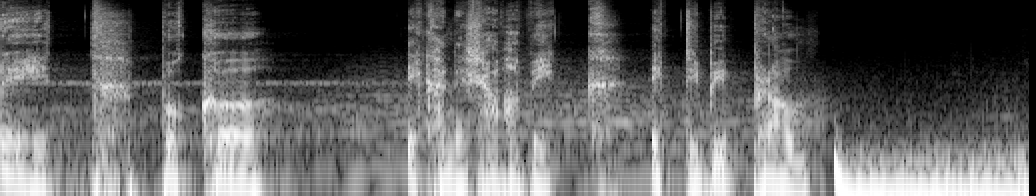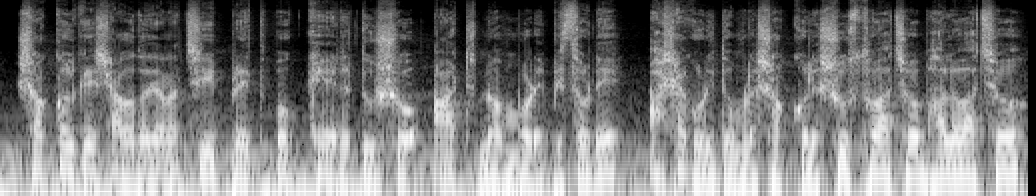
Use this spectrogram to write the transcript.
প্রেত পক্ষ, এখানে স্বাভাবিক একটি বিভ্রম। সকলকে স্বাগত জানাচ্ছি প্রেতপক্ষের দুশো আট নম্বর এপিসোডে। আশা করি তোমরা সকলে সুস্থ আছো, ভালো আছো।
